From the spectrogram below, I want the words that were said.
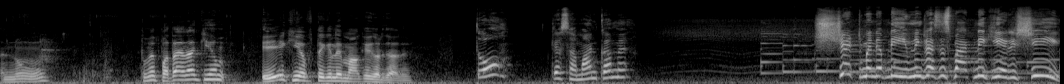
अनु तुम्हें पता है ना कि हम एक ही हफ़्ते के लिए माँ के घर जा रहे हैं? तो? क्या सामान कम है? शिट मैंने अपनी इवनिंग ड्रेसेस पैक नहीं किए ऋषि।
